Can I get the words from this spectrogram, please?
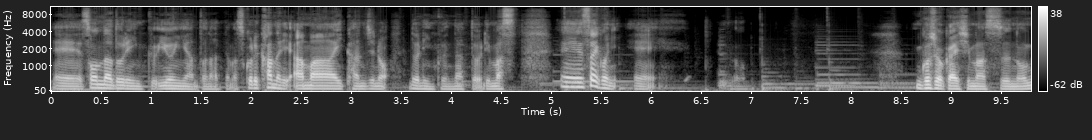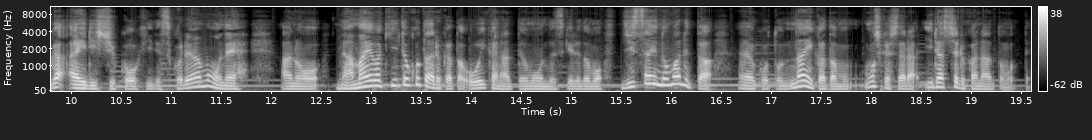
えー、そんなドリンク、ユンヤンとなってます。これかなり甘い感じのドリンクになっております。えー、最後に、えーご紹介しますのがアイリッシュコーヒーです。これはもうね、あの、名前は聞いたことある方多いかなって思うんですけれども、実際飲まれたことない方ももしかしたらいらっしゃるかなと思って。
